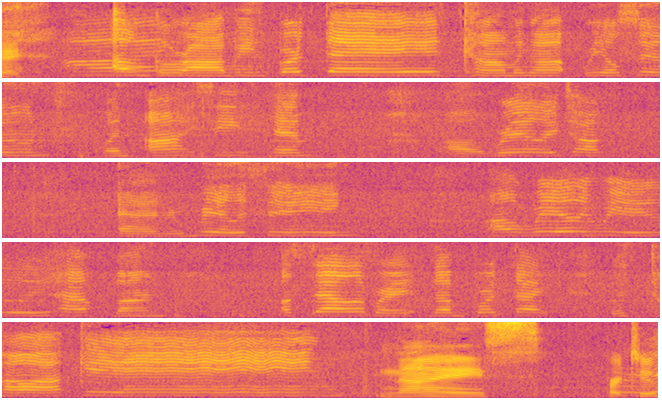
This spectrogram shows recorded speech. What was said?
Okay. Uncle Robby's birthday is coming up real soon. When I see him, I'll really talk and really sing. I'll really, really have fun. I'll celebrate the birthday with talking. Nice. Part two.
